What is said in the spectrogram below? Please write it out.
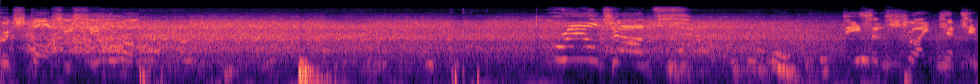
Good spot, he's seen the run. Real chance! Decent Ward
